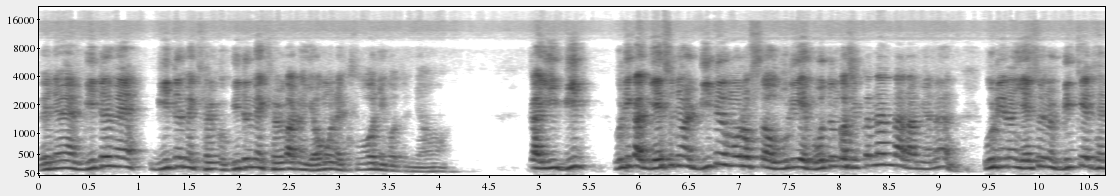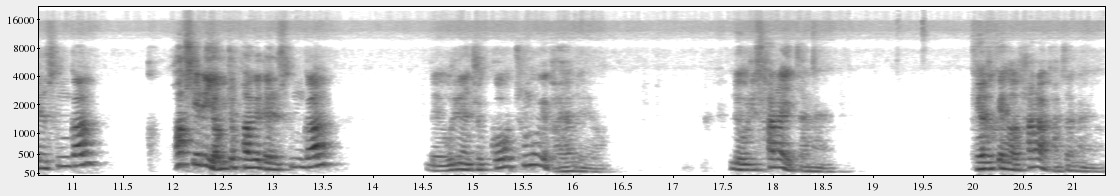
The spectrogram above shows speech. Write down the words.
왜냐하면 믿음의 믿음의 결국 믿음의 결과는 영혼의 구원이거든요. 그러니까 이 믿, 우리가 예수님을 믿음으로써 우리의 모든 것이 끝난다라면은 우리는 예수님을 믿게 되는 순간 확실히 영접하게 되는 순간 네, 우리는 죽고 천국에 가야 돼요. 근데 우리 살아 있잖아요. 계속해서 살아가잖아요.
